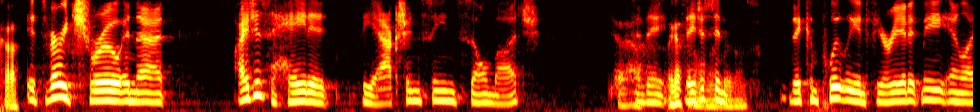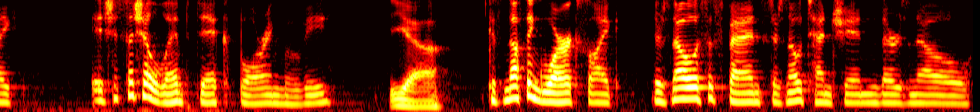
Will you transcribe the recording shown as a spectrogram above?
Okay. it's very true in that I just hated the action scene so much. Yeah. And they- I guess they just didn't- They completely infuriated me, and like it's just such a limp dick, boring movie Yeah. because nothing works. Like there's no suspense, there's no tension, there's no.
